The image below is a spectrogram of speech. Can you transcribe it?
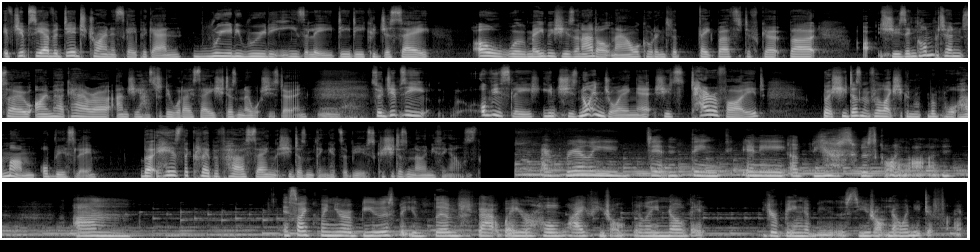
if Gypsy ever did try and escape again, really, really easily, Dee Dee could just say, "Oh, well, maybe she's an adult now, according to the fake birth certificate, but uh, she's incompetent, so I'm her carer, and she has to do what I say. She doesn't know what she's doing." So Gypsy, obviously, she's not enjoying it. She's terrified, but she doesn't feel like she can report her mum. Obviously. But here's the clip of her saying that she doesn't think it's abuse because she doesn't know anything else. I really didn't think any abuse was going on. Um, it's like when you're abused, but you've lived that way your whole life, you don't really know that you're being abused. You don't know any different.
